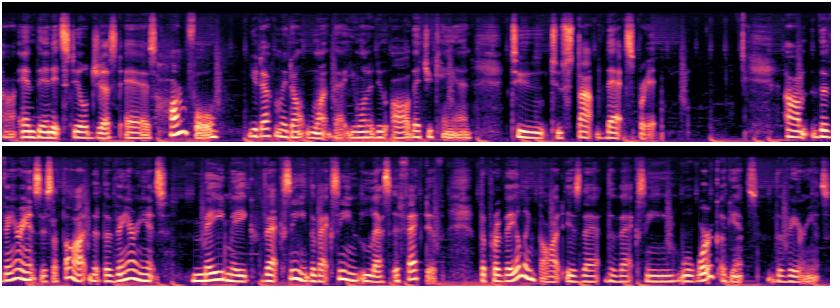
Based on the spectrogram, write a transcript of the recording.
uh, and then it's still just as harmful, you definitely don't want that. You want to do all that you can to to stop that spread. Um, the variance is a thought that the variance may make vaccine the vaccine less effective. The prevailing thought is that the vaccine will work against the variants.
